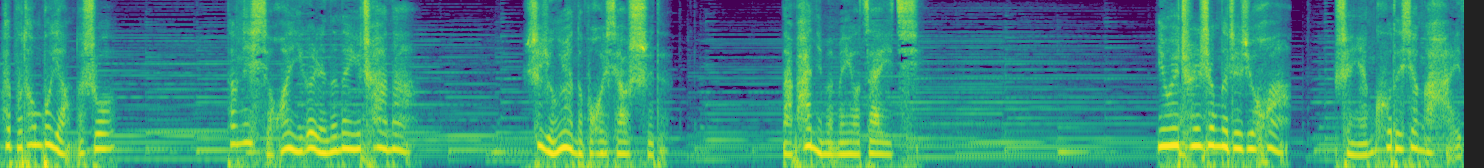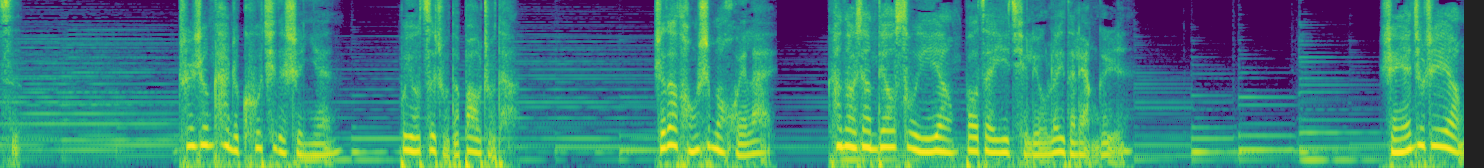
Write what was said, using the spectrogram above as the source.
还不痛不痒的说：“当你喜欢一个人的那一刹那，是永远都不会消失的，哪怕你们没有在一起。”因为春生的这句话，沈岩哭得像个孩子。春生看着哭泣的沈岩，不由自主地抱住他。直到同事们回来，看到像雕塑一样抱在一起流泪的两个人，沈岩就这样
